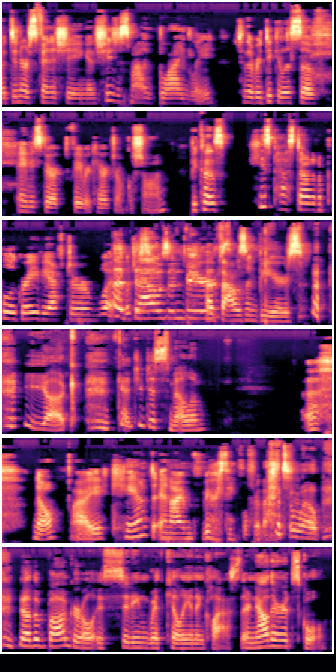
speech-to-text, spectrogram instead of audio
but dinner's finishing, and she's just smiling blindly to the ridiculous of Amy's favorite character, Uncle Sean, because he's passed out in a pool of gravy after what? What just- thousand beers. a thousand beers. Yuck. Can't you just smell them? Ugh, no, I can't, and I'm very thankful for that. Well, now the bog girl is sitting with Killian in class. They're now they're at school.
